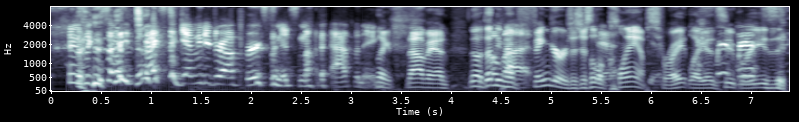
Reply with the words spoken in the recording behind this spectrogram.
I was like, somebody tries to get me to draw a person, it's not happening. Like, nah, man. No, it doesn't even have fingers. It's just little Yeah, clamps, yeah. right? Like, it's super easy.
